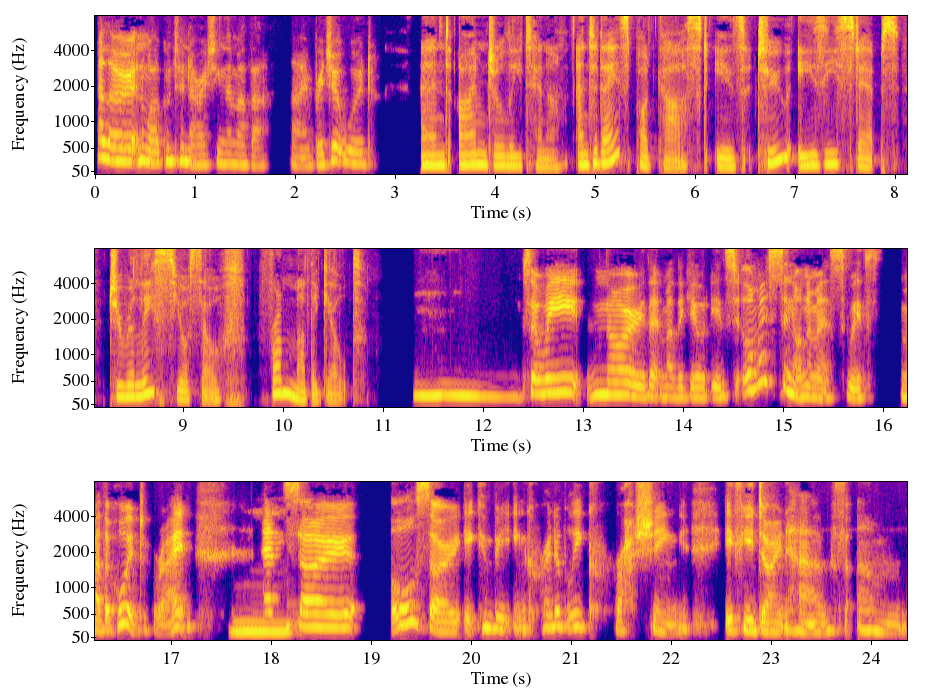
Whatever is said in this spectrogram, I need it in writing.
Hello, and welcome to Nourishing the Mother. I'm Bridget Wood. And I'm Julie Tenner. And today's podcast is Two Easy Steps to Release Yourself from Mother Guilt. Mm. So, we know that mother guilt is almost synonymous with motherhood, right? Mm. And so, also it can be incredibly crushing if you don't have um,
